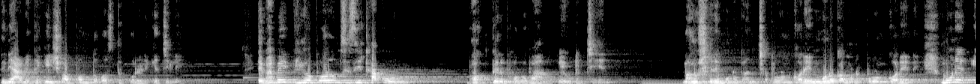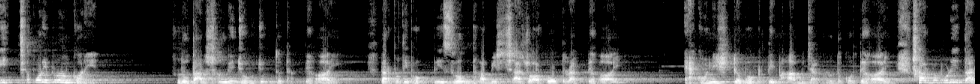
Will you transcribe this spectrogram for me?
তিনি আগে থেকেই সব বন্দোবস্ত করে রেখেছিলেন। এভাবেই প্রিয় পরম শ্রী ঠাকুর ভক্তের ভগবান হয়ে উঠেছেন। মানুষের মনোবাঞ্ছা পূরণ করেন, মনোকামনা পূরণ করেন, মনের ইচ্ছা পরিপূরণ করেন। শুধু তার সঙ্গে যোগযুক্ত থাকতে হয়, তার প্রতি ভক্তি, শ্রদ্ধা, বিশ্বাস অটুট রাখতে হয়। একনিষ্ঠ ভক্তি ভাব জাগ্রত করতে হয়। সর্বোপরি তার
